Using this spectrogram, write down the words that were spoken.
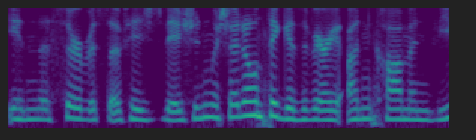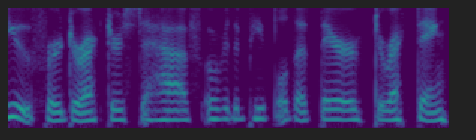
in the service of his vision which i don't think is a very uncommon view for directors to have over the people that they're directing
